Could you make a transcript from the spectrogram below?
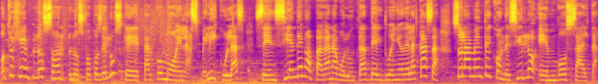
Otro ejemplo son los focos de luz que, tal como en las películas, se encienden o apagan a voluntad del dueño de la casa, solamente con decirlo en voz alta.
